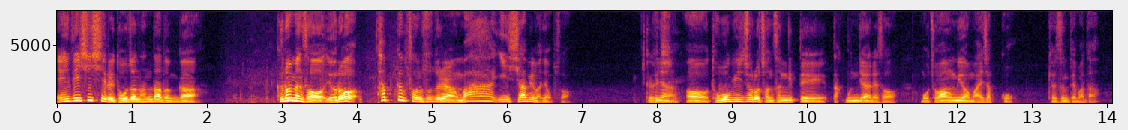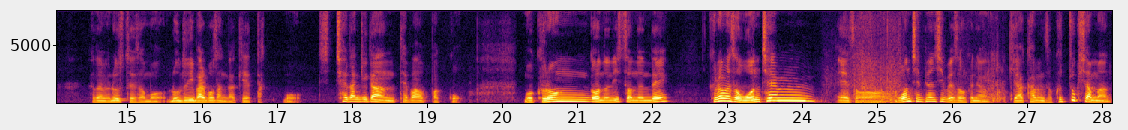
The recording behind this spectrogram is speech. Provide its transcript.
ADCC를 도전한다던가 그러면서 여러 탑급 선수들이랑 막 이 시합이 많이 없어. 그렇지. 그냥 어 도복 위주로 전성기 때 딱 문디알에서 뭐 조항미와 많이 잡고 결승 때마다 그다음에 루스트에서 뭐 로드니 발보상가 걔딱 뭐 최단 기간 태밥 받고 뭐 그런 거는 있었는데 그러면서 원챔에서 원 챔피언십에서 그냥 계약하면서 그쪽 시합만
